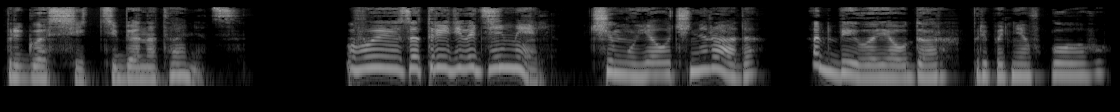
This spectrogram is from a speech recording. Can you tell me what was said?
пригласить тебя на танец. Вы за три девять земель, чему я очень рада. Отбила я удар, приподняв голову.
